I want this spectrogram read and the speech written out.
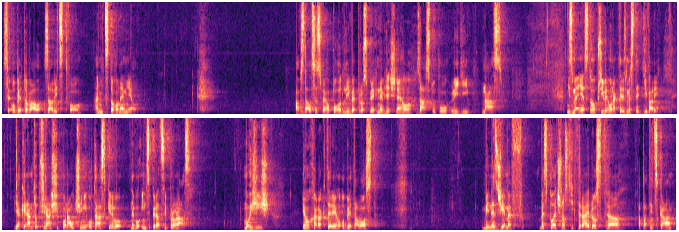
se obětoval za lidstvo a nic z toho neměl a vzdal se svého pohodlí ve prospěch nevděčného zástupu lidí nás. Nicméně, z toho příběhu, na který jsme se teď dívali, jaké nám to přináší po naučení otázky nebo, nebo inspiraci pro nás? Mojžíš, jeho charakter, jeho obětavost. My dnes žijeme v, ve společnosti, která je dost uh, apatická.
